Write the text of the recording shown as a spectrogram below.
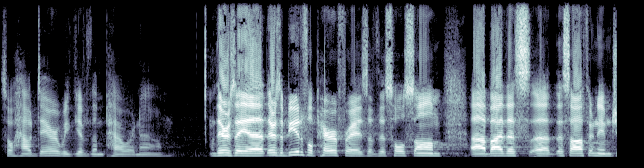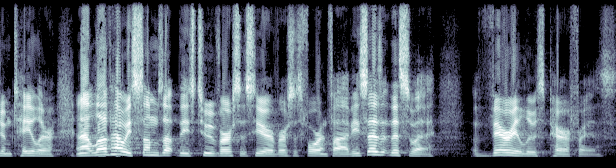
So, how dare we give them power now? There's a, uh, there's a beautiful paraphrase of this whole psalm uh, by this, uh, this author named Jim Taylor. And I love how he sums up these two verses here, verses 4 and 5. He says it this way a very loose paraphrase.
